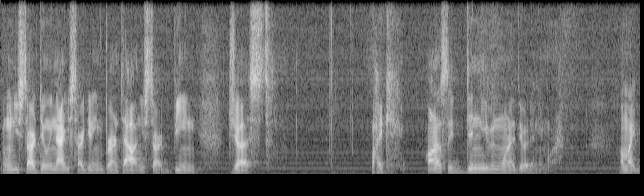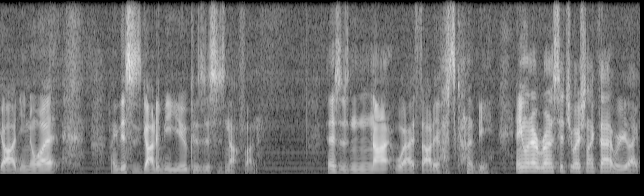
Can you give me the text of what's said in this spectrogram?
And when you start doing that, you start getting burnt out and you start being just like honestly didn't even want to do it anymore. Oh I'm like, God, you know what? Like, this has got to be you because this is not fun. This is not what I thought it was going to be. Anyone ever run a situation like that where you're like,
